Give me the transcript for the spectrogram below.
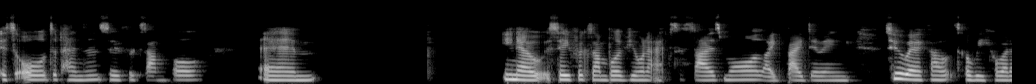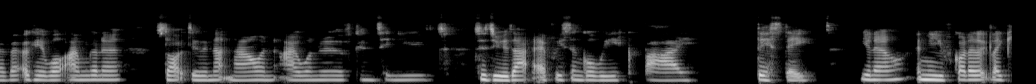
it's all dependent. So, for example, um, you know, say for example, if you want to exercise more, like by doing two workouts a week or whatever, okay, well, I'm gonna start doing that now, and I want to have continued to do that every single week by this date, you know, and you've got to like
